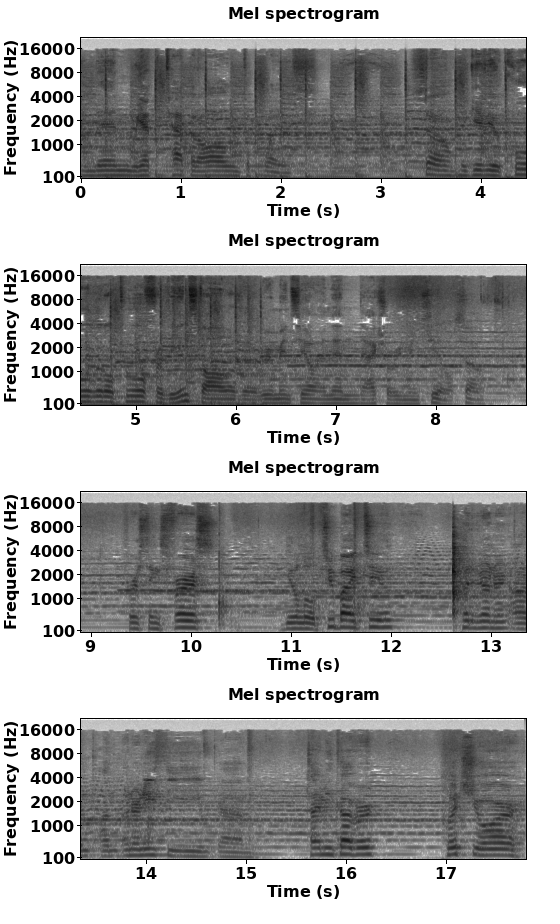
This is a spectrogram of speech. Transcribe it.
and then we have to tap it all into place. So they give you a cool little tool for the install of the rear main seal and then the actual rear main seal. So first things first, get a little 2x2, put it under, on, on underneath the um, timing cover, put your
